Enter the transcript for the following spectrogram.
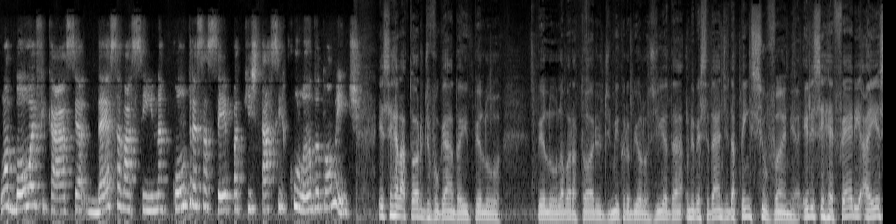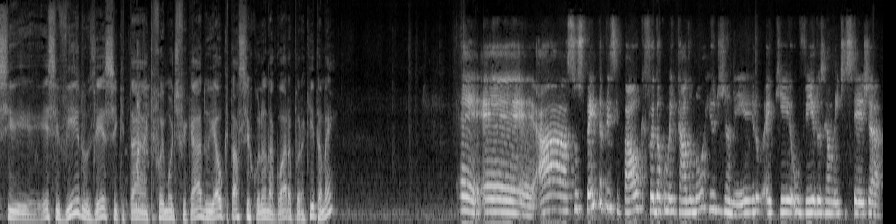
uma boa eficácia dessa vacina contra essa cepa que está circulando atualmente. Esse relatório divulgado aí pelo, pelo Laboratório de Microbiologia da Universidade da Pensilvânia, ele se refere a esse, esse vírus, esse que, tá, que foi modificado e é o que está circulando agora por aqui também? É, é, a suspeita principal que foi documentado no Rio de Janeiro é que o vírus realmente seja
